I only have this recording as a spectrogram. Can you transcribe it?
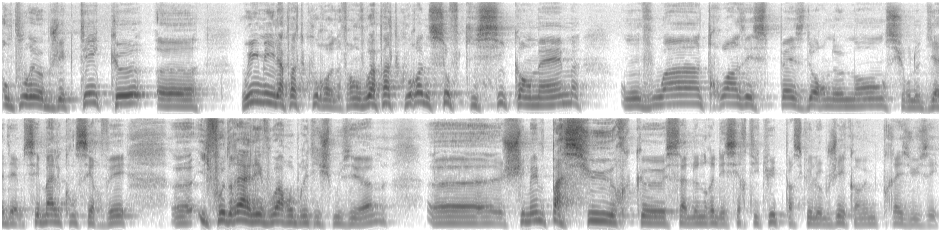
on, pourrait objecter que euh, oui, mais il n'a pas de couronne. Enfin, on ne voit pas de couronne, sauf qu'ici, quand même, on voit trois espèces d'ornements sur le diadème. C'est mal conservé. il faudrait aller voir au British Museum. Euh, je ne suis même pas sûr que ça donnerait des certitudes parce que l'objet est quand même très usé.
